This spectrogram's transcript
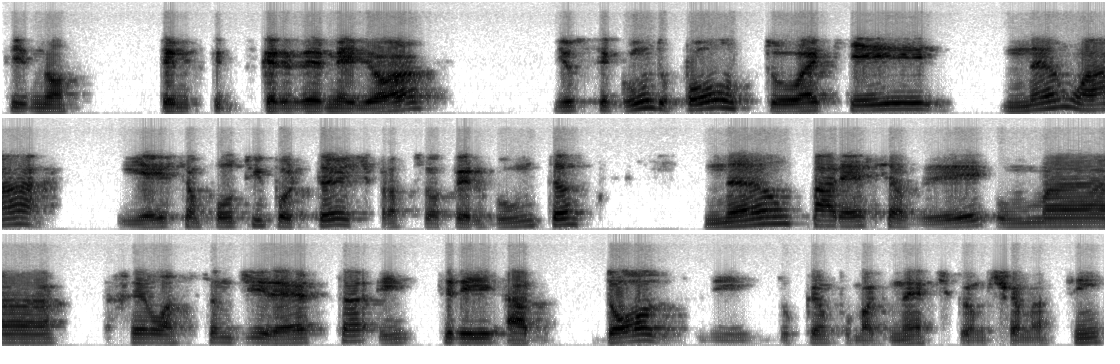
que nós temos que descrever melhor. E o segundo ponto é que não há, e esse é um ponto importante para a sua pergunta, não parece haver uma relação direta entre a dose do campo magnético, vamos chamar assim,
